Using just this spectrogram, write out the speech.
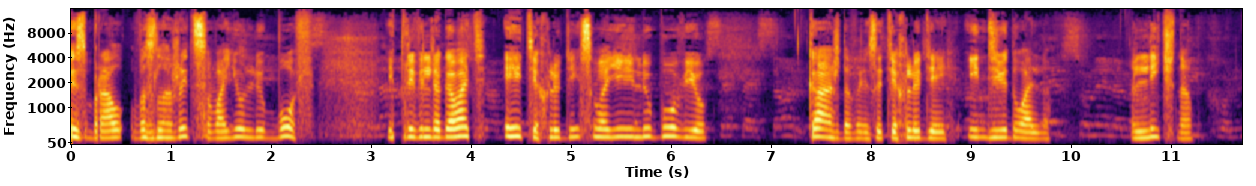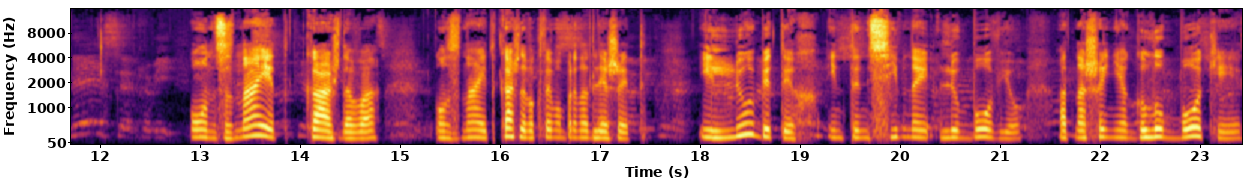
избрал возложить свою любовь и привилеговать этих людей своей любовью, каждого из этих людей индивидуально, лично. Он знает каждого, он знает каждого, кто ему принадлежит, и любит их интенсивной любовью, отношения глубокие,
